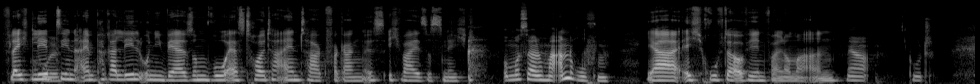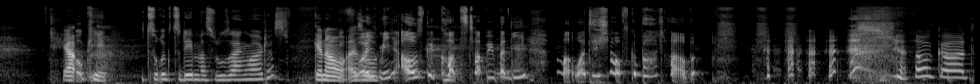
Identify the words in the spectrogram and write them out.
Vielleicht Cool. lebt sie in einem Paralleluniversum, wo erst heute ein Tag vergangen ist. Ich weiß es nicht. Und muss ja nochmal anrufen. Ja, ich rufe da auf jeden Fall nochmal an. Ja, gut. Ja, Okay, zurück zu dem, was du sagen wolltest. Genau, Bevor also. ich mich ausgekotzt habe über die Mauer, die ich aufgebaut habe. Oh Gott.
